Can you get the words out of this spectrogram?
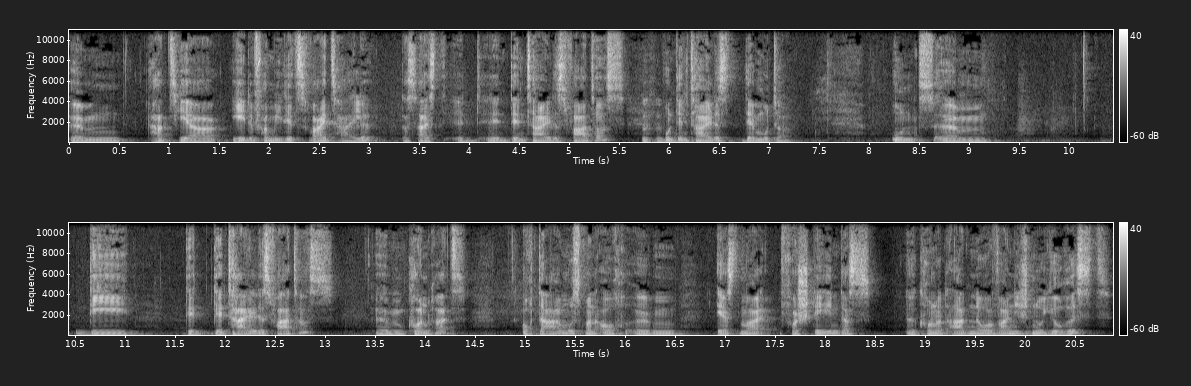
ähm, hat ja jede Familie zwei Teile. Das heißt, äh, den Teil des Vaters mhm. und den Teil des, der Mutter. Und ähm, die, der, der Teil des Vaters, ähm, Konrad, auch da muss man auch ähm, erstmal verstehen, dass äh, Konrad Adenauer war nicht nur Jurist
